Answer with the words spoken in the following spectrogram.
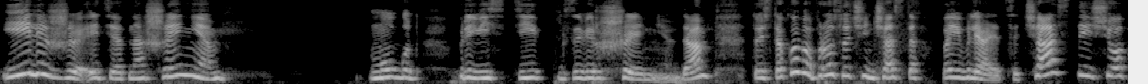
или же эти отношения могут привести к завершению, да. То есть такой вопрос очень часто появляется. Часто еще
